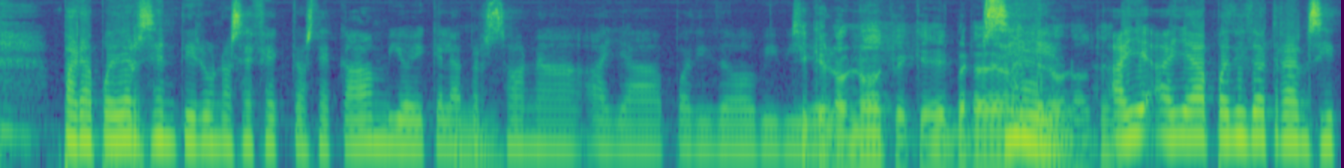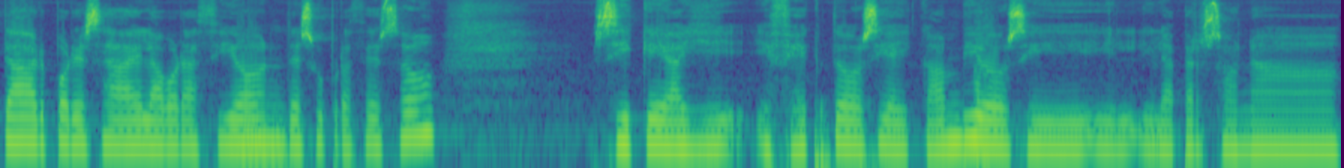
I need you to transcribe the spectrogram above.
para poder sentir unos efectos de cambio y que la persona haya podido vivir. Sí, que lo note, que él verdaderamente lo note. Haya, haya, podido transitar por esa elaboración de su proceso. Sí que hay efectos y hay cambios y la persona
